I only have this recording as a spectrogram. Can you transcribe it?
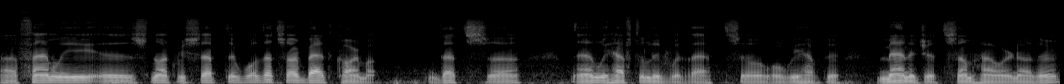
uh, family is not receptive, well, that's our bad karma. That's uh, and we have to live with that. So, or we have to manage it somehow or another.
